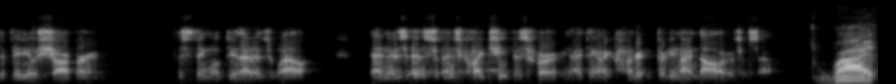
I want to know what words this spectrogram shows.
the video sharper, this thing will do that as well. And it's, it's, it's quite cheap. It's for I think like 139 dollars or so. Right,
